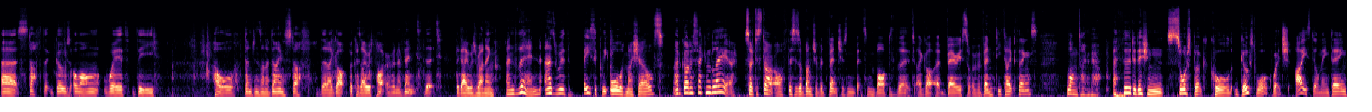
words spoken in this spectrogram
uh, stuff that goes along with the whole Dungeons on a Dime stuff that I got because I was part of an event that the guy was running. And then, as with basically all of my shelves, I've got a second layer. So to start off, this is a bunch of adventures and bits and bobs that I got at various sort of eventy type things long time ago. A third edition sourcebook called Ghost Walk, which I still maintain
